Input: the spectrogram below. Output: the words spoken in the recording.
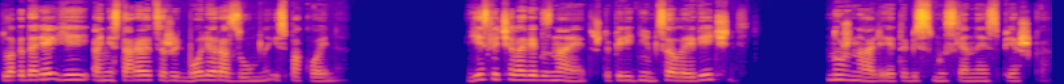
Благодаря ей они стараются жить более разумно и спокойно. Если человек знает, что перед ним целая вечность, нужна ли эта бессмысленная спешка?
